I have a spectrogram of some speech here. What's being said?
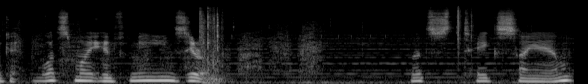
Okay, what's my infamy? Zero. Let's take Siam.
